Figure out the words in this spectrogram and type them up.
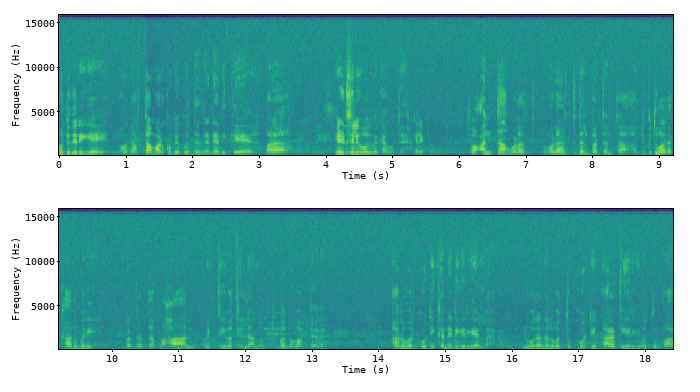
ಓದುಗರಿಗೆ ಅವ್ರನ್ನ ಅರ್ಥ ಮಾಡ್ಕೊಬೇಕು ಅಂತಂದ್ರೆ ಅದಕ್ಕೆ ಭಾಳ ಎರಡು ಸಲ ಓದಬೇಕಾಗುತ್ತೆ. ಕರೆಕ್ಟ್ ಸೊ ಅಂಥ ಒಳ ಒಳ ಅರ್ಥದಲ್ಲಿ ಬರೆದಂಥ ಅದ್ಭುತವಾದ ಕಾದಂಬರಿ ಬರೆದಂಥ ಮಹಾನ್ ವ್ಯಕ್ತಿ ಇವತ್ತಿಲ್ಲ ಅನ್ನೋದು ತುಂಬ ನೋವಾಗ್ತಾ ಇದೆ. ಅರವತ್ತು ಕೋಟಿ ಕನ್ನಡಿಗರಿಗೆ ಅಲ್ಲ ನೂರ ನಲವತ್ತು ಕೋಟಿ ಭಾರತೀಯರಿಗೆ ಇವತ್ತು ಭಾಳ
